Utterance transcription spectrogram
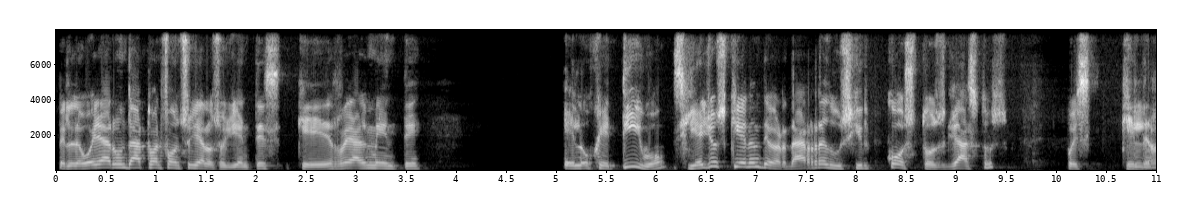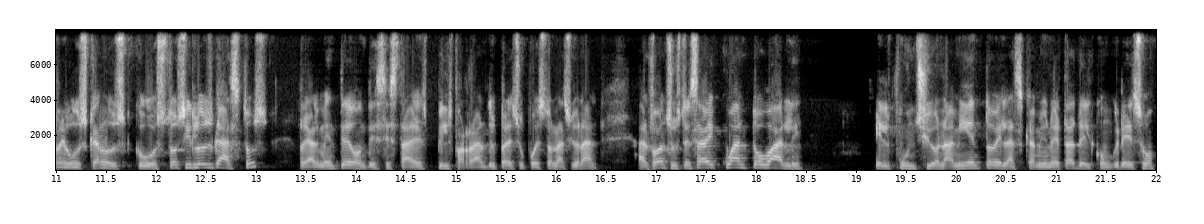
Pero le voy a dar un dato, Alfonso, y a los oyentes que es realmente el objetivo, si ellos quieren de verdad reducir costos, gastos, pues que le reduzcan los costos y los gastos realmente donde se está despilfarrando el presupuesto nacional. Alfonso, ¿usted sabe cuánto vale el funcionamiento de las camionetas del Congreso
